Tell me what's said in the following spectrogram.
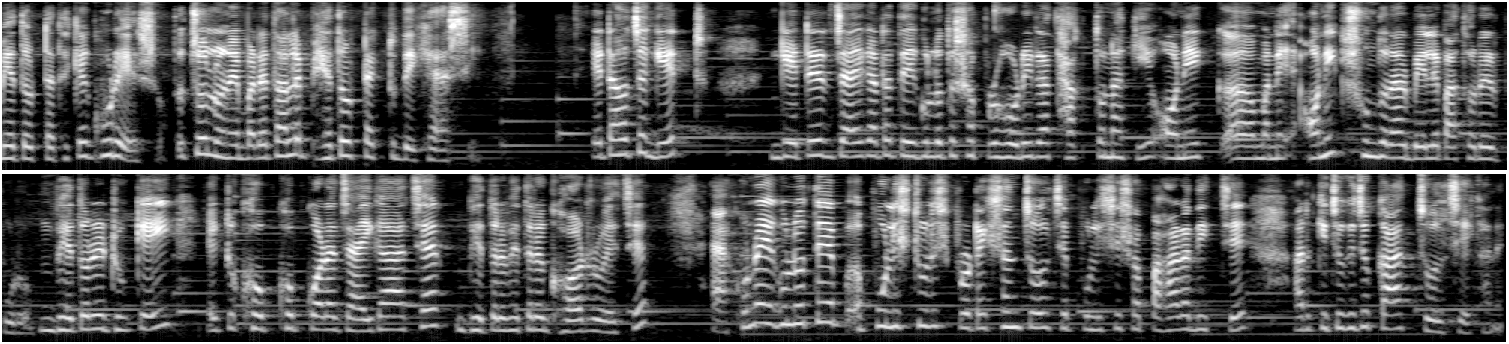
ভেতরটা থেকে ঘুরে এসো। তো চলুন এবারে তাহলে ভেতরটা একটু দেখে আসি। এটা হচ্ছে গেট। গেটের জায়গাটাতে এগুলো তো সব প্রহরীরা থাকতো নাকি? অনেক মানে অনেক সুন্দর আর বেলে পাথরের পুরো। ভেতরে ঢুকেই একটু খোপ খোপ করা জায়গা আছে আর ভেতরে ভেতরে ঘর রয়েছে। এখনও এগুলোতে পুলিশ টুলিশ প্রোটেকশন চলছে, পুলিশে সব পাহারা দিচ্ছে আর কিছু কিছু কাজ চলছে এখানে।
